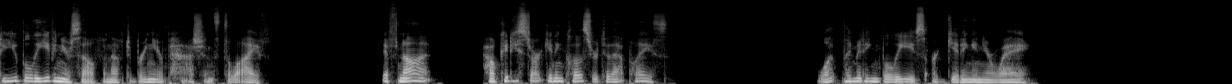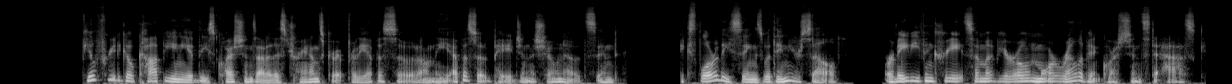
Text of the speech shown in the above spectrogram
Do you believe in yourself enough to bring your passions to life? If not, how could you start getting closer to that place? What limiting beliefs are getting in your way? Feel free to go copy any of these questions out of this transcript for the episode on the episode page in the show notes and explore these things within yourself, or maybe even create some of your own more relevant questions to ask.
